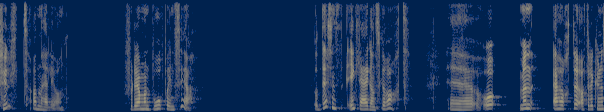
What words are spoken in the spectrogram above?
fylt av Den hellige ånd. er man bor på innsida. Og det syns egentlig jeg er ganske rart. Eh, og, men jeg hørte at det kunne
